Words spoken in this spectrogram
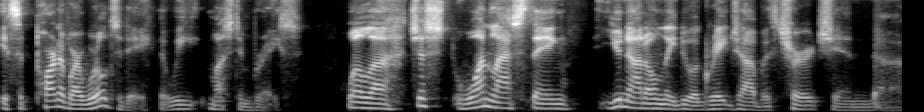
it's a part of our world today that we must embrace. Well, uh, just one last thing. You not only do a great job with church and uh,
